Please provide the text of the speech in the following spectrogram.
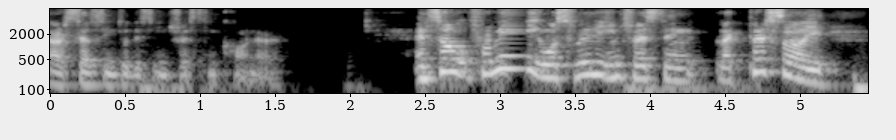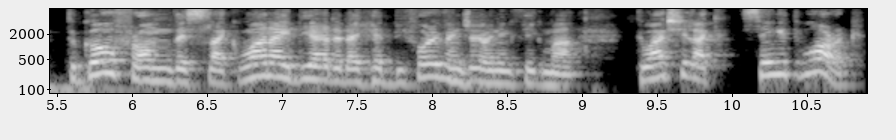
ourselves into this interesting corner. And so for me, it was really interesting, like personally, to go from this like one idea that I had before even joining Figma to actually like seeing it work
